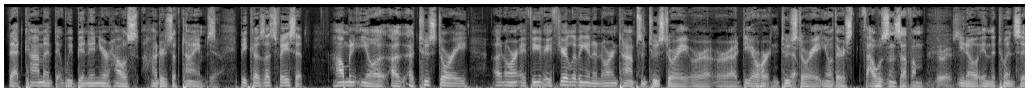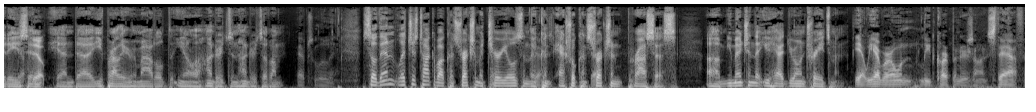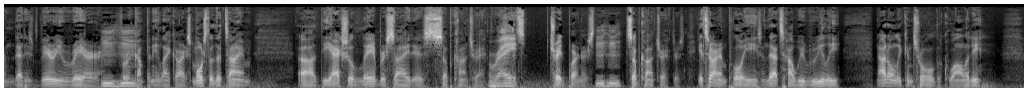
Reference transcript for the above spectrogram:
that comment that we've been in your house hundreds of times because let's face it, how many you know a, a two story an or if you if you're living in an Orrin Thompson two story or a, or a D.R. Horton two story, you know there's thousands of them. There is, you know, in the Twin Cities, yep. and, yep. and uh, you probably remodeled, you know, hundreds and hundreds of them. Absolutely. So then let's just talk about construction materials and the yeah. con- actual construction yeah. process. Um, you mentioned that you had your own tradesmen. Yeah, we have our own lead carpenters on staff, and that is very rare mm-hmm. for a company like ours. Most of the time uh, the actual labor side is subcontract. Right. It's trade partners, mm-hmm. subcontractors. It's our employees, and that's how we really not only control the quality,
